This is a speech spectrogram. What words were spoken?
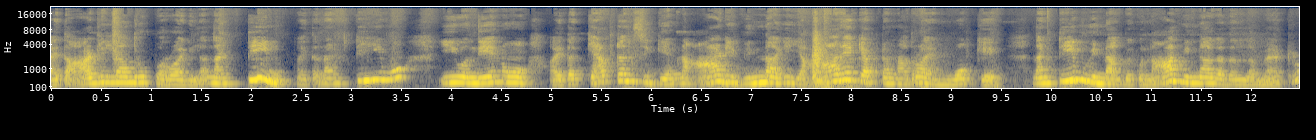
ಆಯಿತಾ, ಆಡಲಿಲ್ಲ ಅಂದರೂ ಪರವಾಗಿಲ್ಲ. ನನ್ನ ಟೀಮು ಆಯಿತಾ ನನ್ನ ಟೀಮು ಈ ಒಂದು ಏನು ಆಯಿತಾ ಕ್ಯಾಪ್ಟನ್ಸಿ ಗೇಮ್ನ ಆಡಿ ವಿನ್ ಆಗಿ ಯಾರೇ ಕ್ಯಾಪ್ಟನ್ ಆದರೂ ಐ ಆಮ್ ಓಕೆ ನನ್ನ ಟೀಮ್ ವಿನ್ ಆಗಬೇಕು. ನಾನು ವಿನ್ ಆಗೋದಲ್ಲ ಮ್ಯಾಟ್ರು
